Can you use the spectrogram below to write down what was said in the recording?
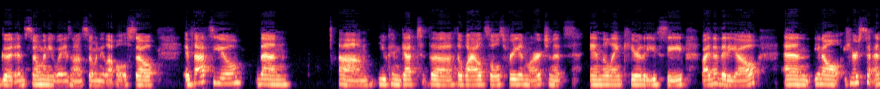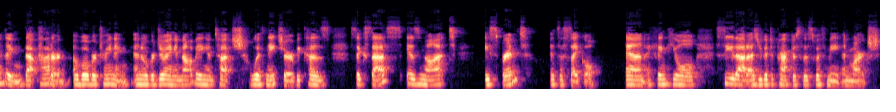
good in so many ways and on so many levels. So if that's you, then um, you can get the, the Wild Souls free in March, and it's in the link here that you see by the video. And, you know, here's to ending that pattern of overtraining and overdoing and not being in touch with nature because success is not a sprint, it's a cycle. And I think you'll see that as you get to practice this with me in March.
